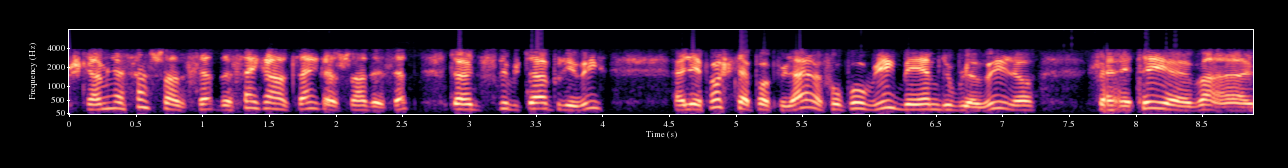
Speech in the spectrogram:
jusqu'en 1967, de 55 à 67. C'est un distributeur privé. À l'époque, c'était populaire. Il faut pas oublier que BMW, là, ça a été euh, ven- euh,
